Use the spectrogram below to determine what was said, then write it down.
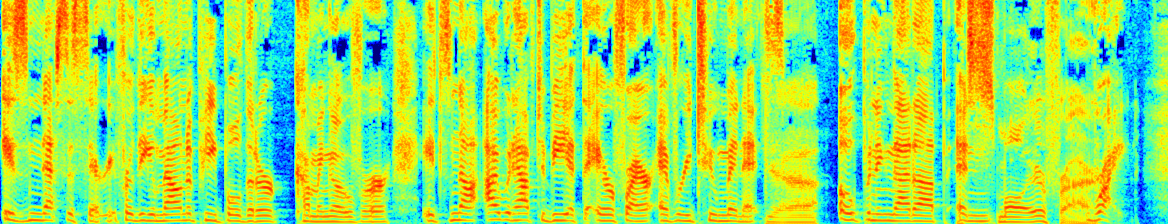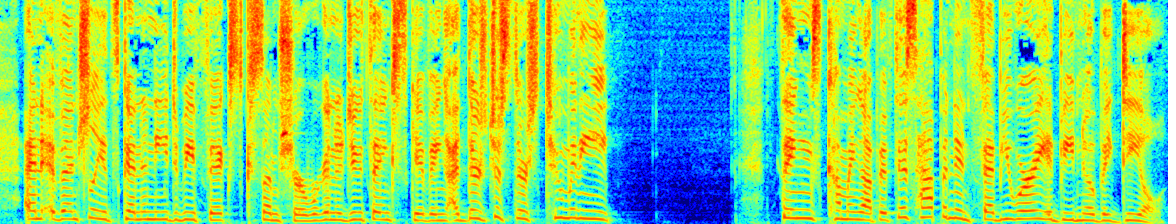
is necessary for the amount of people that are coming over. It's not, I would have to be at the air fryer every two minutes, Yeah. opening that up and Small air fryer. Right. And eventually it's going to need to be fixed because I'm sure we're going to do Thanksgiving. There's just, there's too many things coming up. If this happened in February, it'd be no big deal.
